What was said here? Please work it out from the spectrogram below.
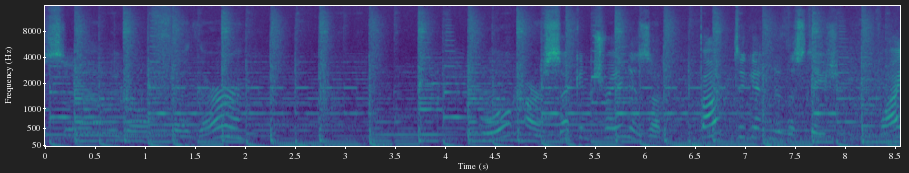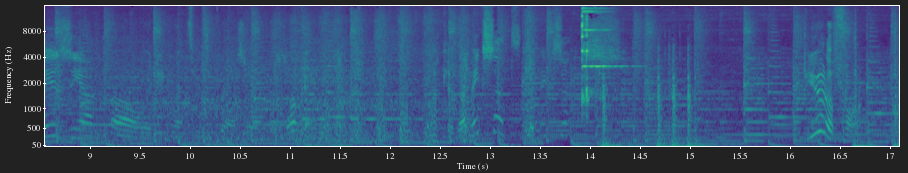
So now we go further. Our second train is about to get into the station. Why is he on? Oh, wait, he went through the crosswalk. Okay. Okay, that makes sense. That makes sense. Beautiful.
